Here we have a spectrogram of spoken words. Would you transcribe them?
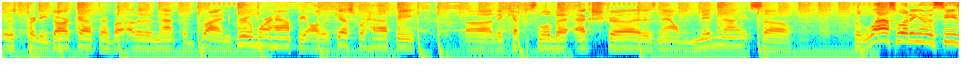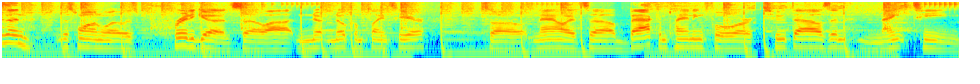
It was pretty dark out there, but other than that, the bride and groom were happy, all the guests were happy. Uh, they kept us a little bit extra. It is now midnight, so for the last wedding of the season, this one was pretty good. So uh, no, no complaints here. So now it's uh, back and planning for 2019.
